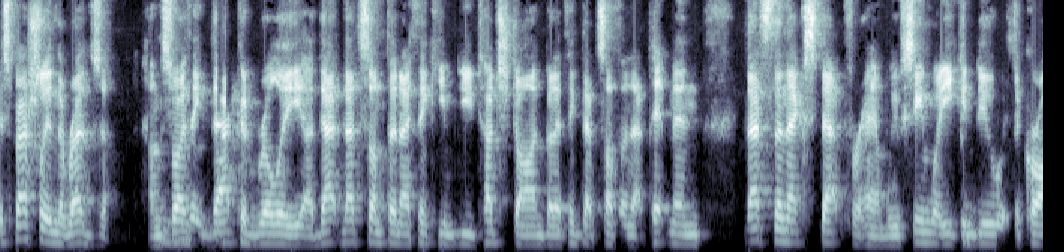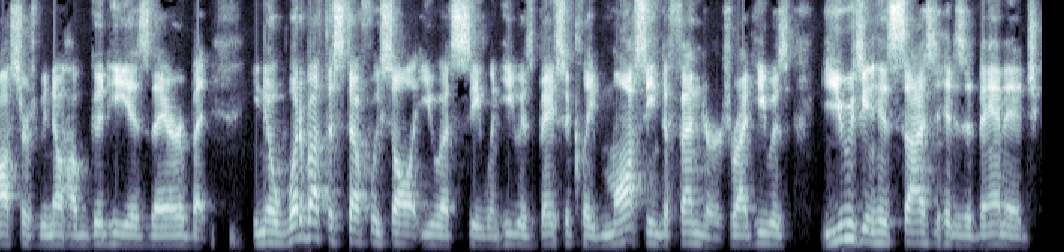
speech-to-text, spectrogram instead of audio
especially in the red zone. Um, so I think that could really uh, that that's something I think you, you touched on, but I think that's something that Pittman that's the next step for him. We've seen what he can do with the crossers. We know how good he is there, but you know what about the stuff we saw at USC when he was basically mossing defenders? Right, he was using his size to hit his advantage.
